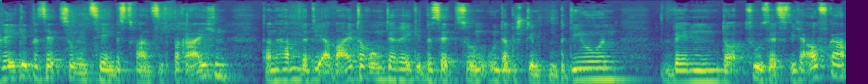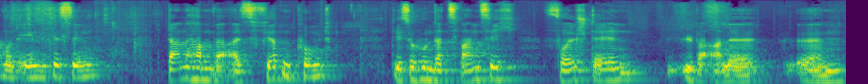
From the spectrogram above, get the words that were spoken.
Regelbesetzung in 10 bis 20 Bereichen, dann haben wir die Erweiterung der Regelbesetzung unter bestimmten Bedingungen, wenn dort zusätzliche Aufgaben und ähnliches sind. Dann haben wir als vierten Punkt diese 120 Vollstellen über alle ähm,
